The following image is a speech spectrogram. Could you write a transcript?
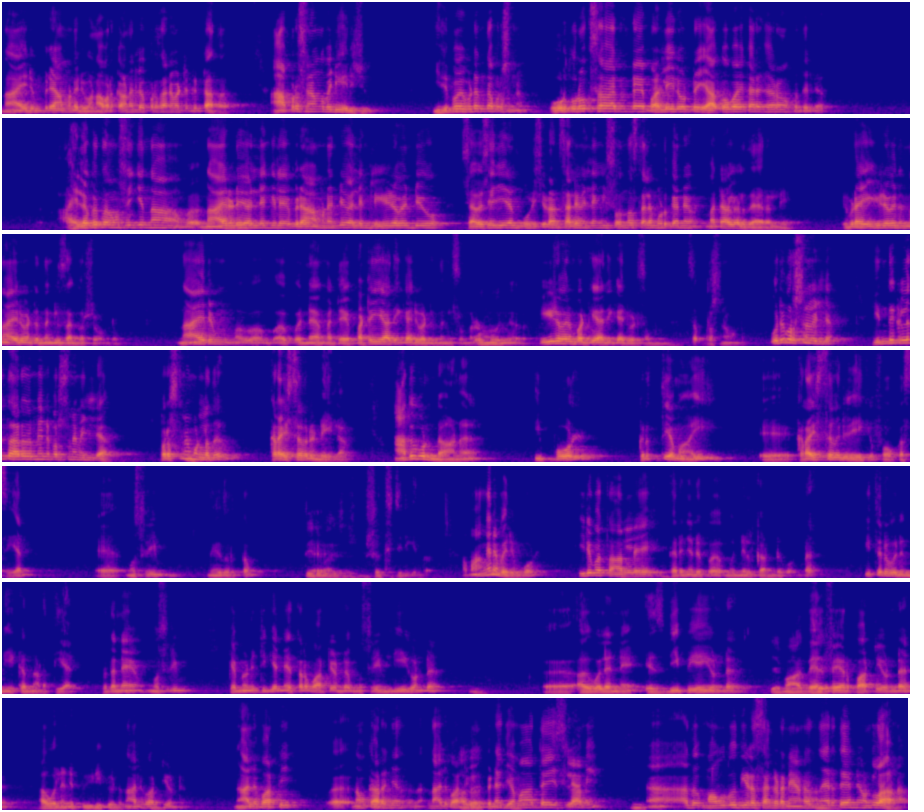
നായരും ബ്രാഹ്മണരുമാണ്. അവർക്കാണല്ലോ പ്രധാനമായിട്ട് കിട്ടാത്തത്. ആ പ്രശ്നം അങ്ങ് പരിഹരിച്ചു. ഇതിപ്പോൾ ഇവിടെ എന്താ പ്രശ്നം ഓർത്തഡോക്സുകാരന്റെ പള്ളിയിലോട്ട് യാക്കോബായക്കാരൻ കയറാൻ ഒക്കത്തില്ല. അതിലൊക്കെ താമസിക്കുന്ന നായരുടെയോ അല്ലെങ്കിൽ ബ്രാഹ്മണന്റെയോ അല്ലെങ്കിൽ ഈഴവന്റെയോ ശവശരീരം കുഴിച്ചിടാൻ സ്ഥലമില്ലെങ്കിൽ സ്വന്തം സ്ഥലം കൊടുക്കാൻ മറ്റാളുകൾ തയ്യാറല്ലേ? ഇവിടെ ഈഴവനും നായരുമായിട്ട് എന്തെങ്കിലും സംഘർഷമുണ്ടോ? നായരും പിന്നെ മറ്റേ പട്ടികജാതിക്കാരുമായിട്ട് എന്തെങ്കിലും സംബന്ധം ഒന്നുമില്ല. ഈഴവരും പട്ടികജാതിക്കാരുമായിട്ട് പ്രശ്നമുണ്ട്. ഒരു പ്രശ്നമില്ല ഹിന്ദുക്കളിൽ താരതമ്യേന പ്രശ്നമില്ല. പ്രശ്നമുള്ളത് ക്രൈസ്തവരുടെ ഇടയിലാണ്. അതുകൊണ്ടാണ് ഇപ്പോൾ കൃത്യമായി ക്രൈസ്തവരിലേക്ക് ഫോക്കസ് ചെയ്യാൻ മുസ്ലിം നേതൃത്വം തീരുമാനിച്ചിരിക്കുന്നത് ശ്രദ്ധിച്ചിരിക്കുന്നത്. അപ്പോൾ അങ്ങനെ വരുമ്പോൾ ഇരുപത്താറിലെ തെരഞ്ഞെടുപ്പ് മുന്നിൽ കണ്ടുകൊണ്ട് ഇത്തരം ഒരു നീക്കം നടത്തിയാൽ ഇപ്പോൾ തന്നെ മുസ്ലിം കമ്മ്യൂണിറ്റിക്ക് തന്നെ എത്ര പാർട്ടിയുണ്ട്? മുസ്ലിം ലീഗുണ്ട്. അതുപോലെ തന്നെ എസ് ഡി പി ഐ ഉണ്ട്. വെൽഫെയർ പാർട്ടിയുണ്ട്. അതുപോലെ തന്നെ പി ഡി പി ഉണ്ട്. നാല് പാർട്ടിയുണ്ട്. നാല് പാർട്ടി നമുക്കറിഞ്ഞ നാല് പാർട്ടികൾ. പിന്നെ ജമാഅത്തെ ഇസ്ലാമി അത് മൗദൂദിയുടെ സംഘടനയാണ്. അത് നേരത്തെ തന്നെ ഉള്ളതാണ്.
